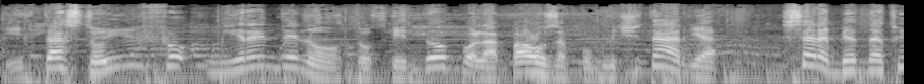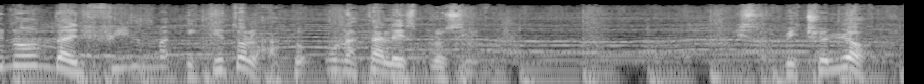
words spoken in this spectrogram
Il tasto info mi rende noto che dopo la pausa pubblicitaria sarebbe andato in onda il film intitolato Una tale esplosiva. Mi stropiccio gli occhi,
